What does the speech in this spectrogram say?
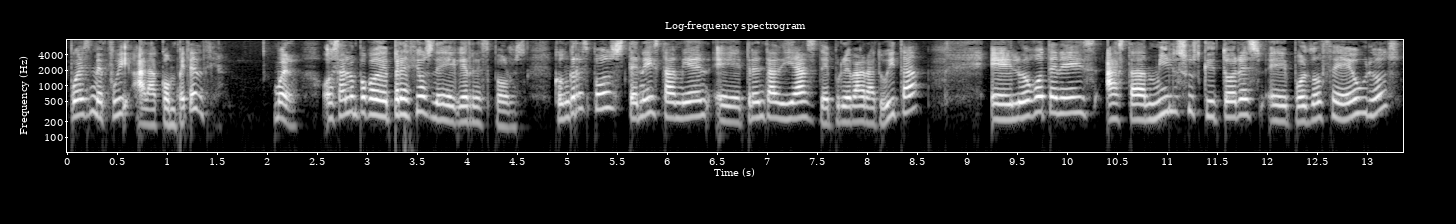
pues me fui a la competencia. Bueno, os hablo un poco de precios de GetResponse. Con GetResponse tenéis también 30 eh, días de prueba gratuita. Eh, luego tenéis hasta 1000 suscriptores eh, por 12 euros.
